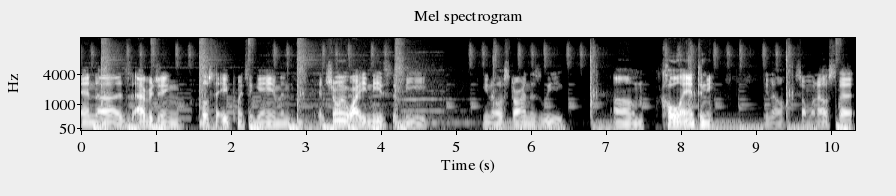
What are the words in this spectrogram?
and uh, is averaging close to eight points a game, and and showing why he needs to be, you know, a star in this league. Um, Cole Anthony, you know, someone else that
